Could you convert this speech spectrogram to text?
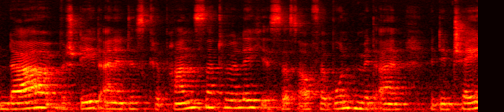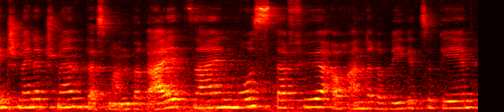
Und da besteht eine Diskrepanz natürlich, ist das auch verbunden mit, einem, mit dem Change Management, dass man bereit sein muss dafür, auch andere Wege zu gehen.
